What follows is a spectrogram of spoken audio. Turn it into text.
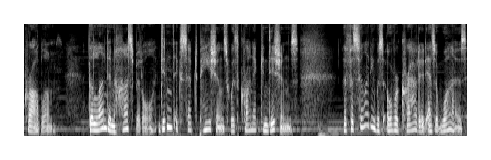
problem. The London hospital didn't accept patients with chronic conditions. The facility was overcrowded as it was,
